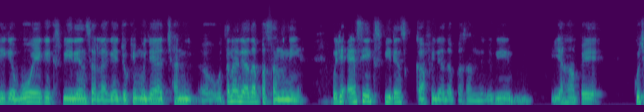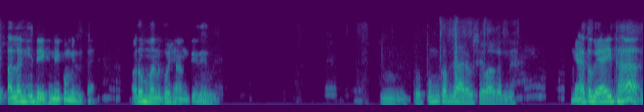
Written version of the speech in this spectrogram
ठीक है वो एक एक्सपीरियंस अलग है जो कि मुझे अच्छा उतना ज़्यादा पसंद नहीं है। मुझे ऐसी एक्सपीरियंस काफ़ी ज़्यादा पसंद है जो कि यहाँ पे कुछ अलग ही देखने को मिलता है और वो मन को शांति हैं। देता हम्म हम्म तो तुम कब जा रहे हो सेवा करने? मैं तो गया ही था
